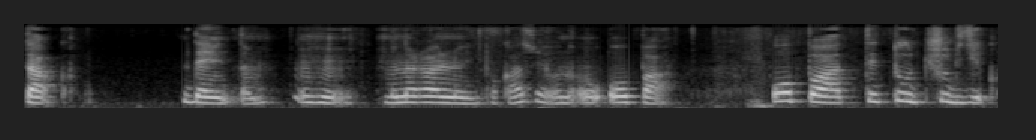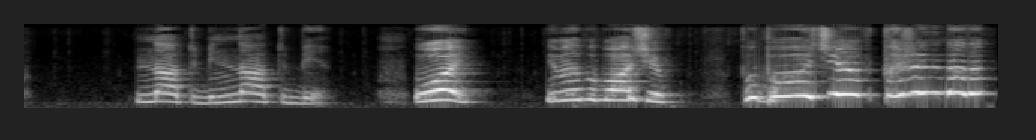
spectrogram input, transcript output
Так. Де він там? Угу. Мене реально він показує. Вон, о, опа. Опа, ти тут, чубзик. На тобі, на тобі. Ой! Він мене побачив. Побачив! Боже, не надо.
